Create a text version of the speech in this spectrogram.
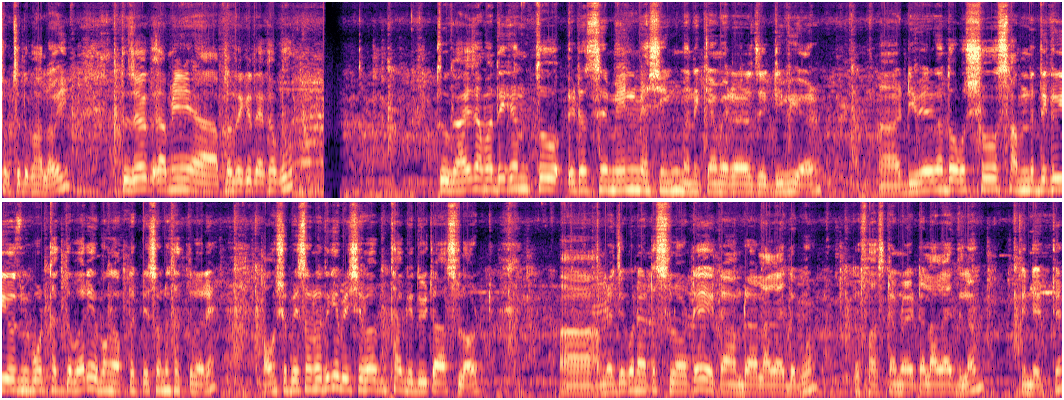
সবচেয়ে ভালো হয়। তো যাক আমি আপনাদেরকে দেখাবো। তো গাইজ আমাদের এখানে তো এটা হচ্ছে মেইন মেশিং মানে ক্যামেরার যে ডিভিআর ডিভিআর কিন্তু অবশ্য সামনের দিকে ইউএসবি পোর্ট থাকতে পারে এবং আপনার পেছনে থাকতে পারে। অবশ্য পেছনের দিকে বেশিরভাগ থাকে দুইটা স্লট আমরা যে কোনো একটা স্লটে এটা আমরা লাগাই দেবো। তো ফার্স্ট আমরা এটা লাগাই দিলাম ইন্ডেক্টটা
